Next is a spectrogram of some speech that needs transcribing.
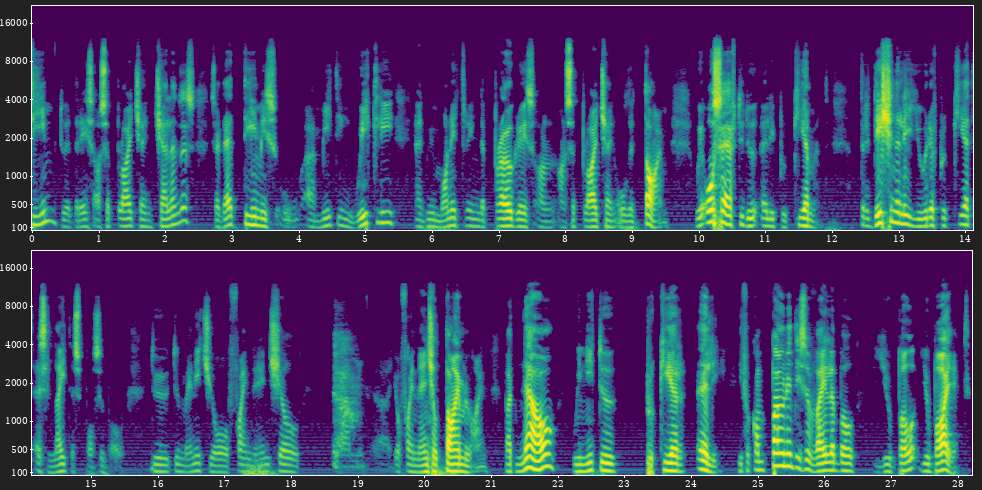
team to address our supply chain challenges. So that team is uh, meeting weekly and we're monitoring the progress on, on supply chain all the time. We also have to do early procurement. Traditionally, you would have procured as late as possible to, to manage your financial um, uh, your financial timeline. But now we need to procure early. If a component is available you buy, you buy it.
